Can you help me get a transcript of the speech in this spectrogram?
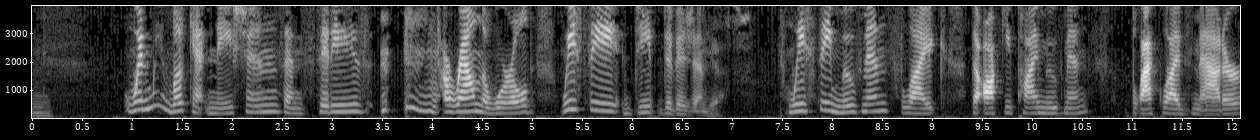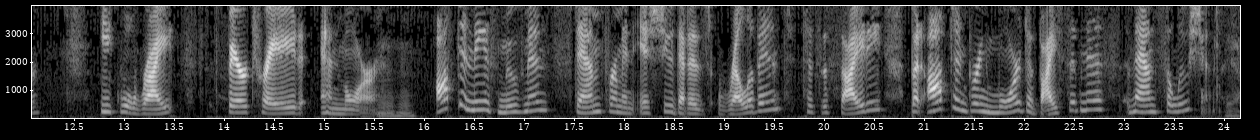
Mm. When we look at nations and cities around the world, we see deep division. Yes. We see movements like the Occupy movements, Black Lives Matter, equal rights, fair trade, and more. Mhm. Often these movements stem from an issue that is relevant to society, but often bring more divisiveness than solutions. Yeah.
